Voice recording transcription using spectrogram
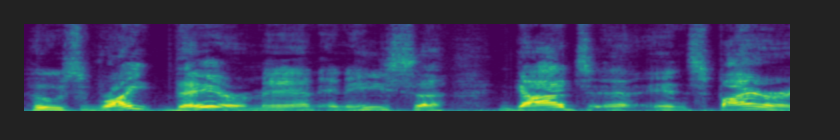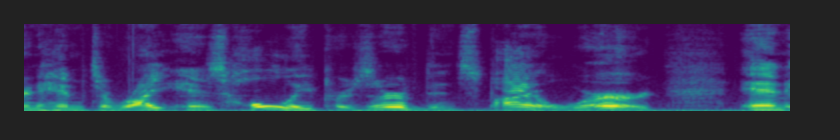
who's right there, man, and he's uh, God's uh, inspiring him to write His holy, preserved, inspired word. And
